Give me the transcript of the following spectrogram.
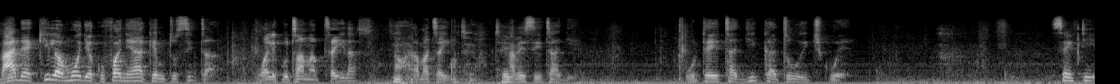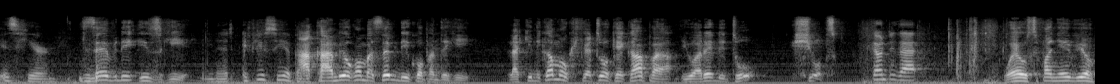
Baada ya kila mmoja kufanya yake, mtu sita walikutana tena No, kama taina. I'll hitaji utahitajika tu uichukue. Safety is here. Safety is here. need it. If you see a bad akaambiwa kwamba safety iko pande hii, lakini kama ukifyatua ukiweka hapa, you are ready to shoot. Don't do that. Wewe usifanye hivyo,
